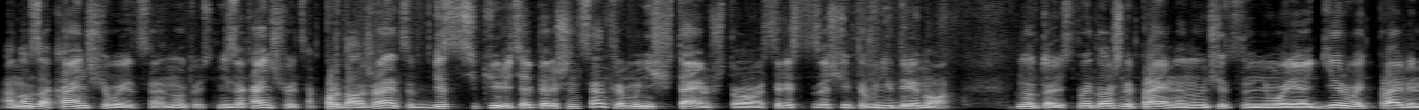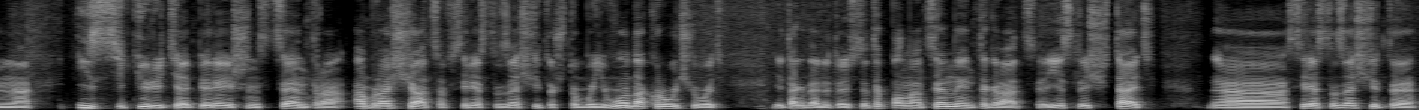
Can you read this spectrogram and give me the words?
оно заканчивается, ну, то есть не заканчивается, а продолжается. Без Security Operation Center мы не считаем, что средство защиты внедрено. Ну, то есть мы должны правильно научиться на него реагировать, правильно из Security Operations центра обращаться в средства защиты, чтобы его докручивать и так далее. То есть это полноценная интеграция. Если считать э, средства защиты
